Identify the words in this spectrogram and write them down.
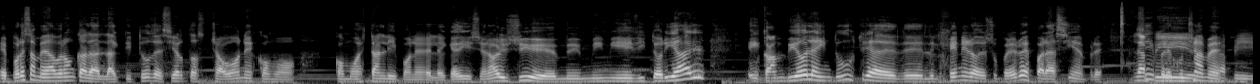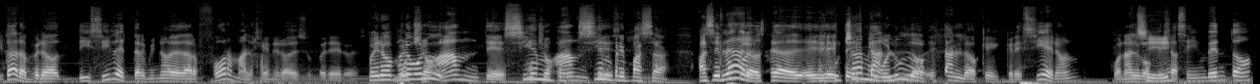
eh, por eso me da bronca la, la actitud de ciertos chabones como, como Stanley, ponele, que dicen, ay, sí, eh, mi, mi- mi editorial eh, cambió la industria de- de- del género de superhéroes para siempre. La sí, pero escúchame, pija, claro, pero DC le terminó de dar forma al género de superhéroes. Pero, pero mucho boludo, antes, siempre, mucho antes. siempre pasa. Hace Claro, poco, o sea, eh, este- escuchame, están, boludo. están los que crecieron con algo Sí. que ya se inventó.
